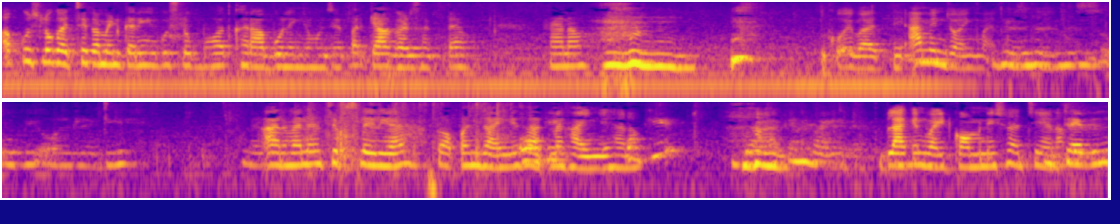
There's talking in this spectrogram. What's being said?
अब कुछ लोग अच्छे कमेंट करेंगे कुछ लोग बहुत खराब बोलेंगे मुझे पर क्या कर सकते हैं? है ना? कोई बात नहीं। I am enjoying my so we already और मैंने चिप्स ले लिया है तो अपन जाएँगे साथ में खाएँगे है ना? Black and white black and white combination अच्छी है ना? डेविल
